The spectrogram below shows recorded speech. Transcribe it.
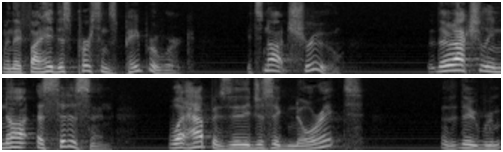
when they find, hey, this person's paperwork? It's not true. They're actually not a citizen. What happens? Do they just ignore it? They re-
